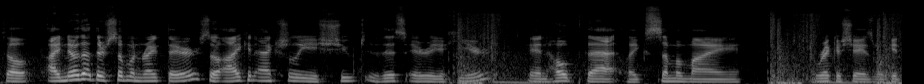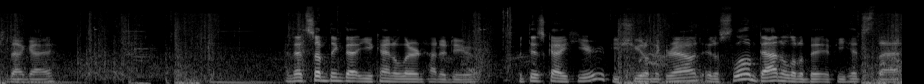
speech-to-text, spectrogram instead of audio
So I know that there's someone right there, so I can actually shoot this area here and hope that like some of my ricochets will get to that guy. And that's something that you kind of learn how to do. With this guy here, if you shoot on the ground, it'll slow him down a little bit if he hits that.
